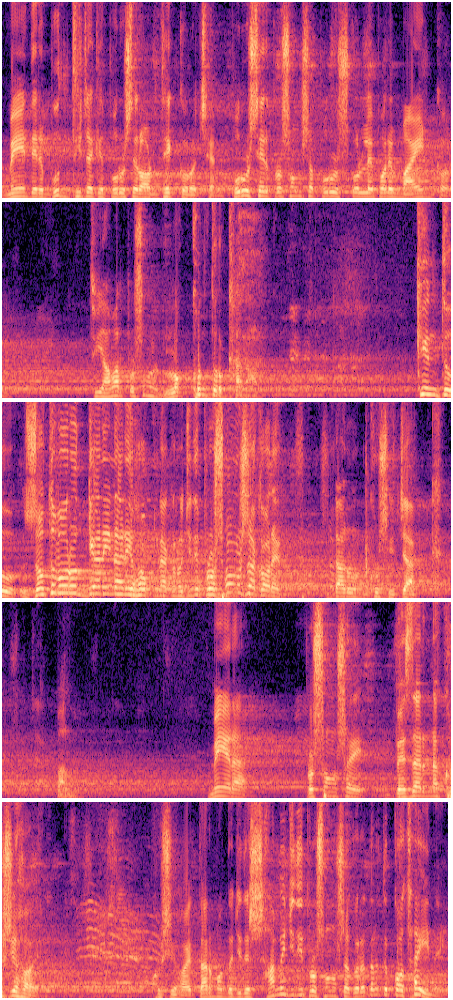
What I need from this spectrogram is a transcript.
মেয়েদের বুদ্ধিটাকে পুরুষের অর্ধেক করেছেন। পুরুষের প্রশংসা পুরুষ করলে পরে মাইন্ড করে। তুই আমার প্রশংসা, লক্ষণ তোর খারাপ। কিন্তু যত বড় জ্ঞানী নারী হোক না কেন, যদি প্রশংসা করেন, দারুণ খুশি, যাক ভালো মেয়েরা, প্রশংসায় বেজার না খুশি হয়? খুশি হয়। তার মধ্যে যদি স্বামী যদি প্রশংসা করে, তাহলে তো কথাই নেই।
